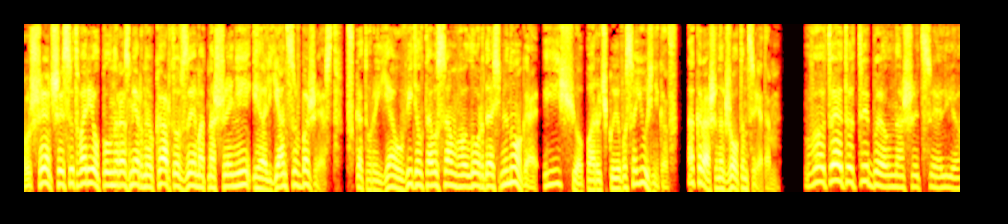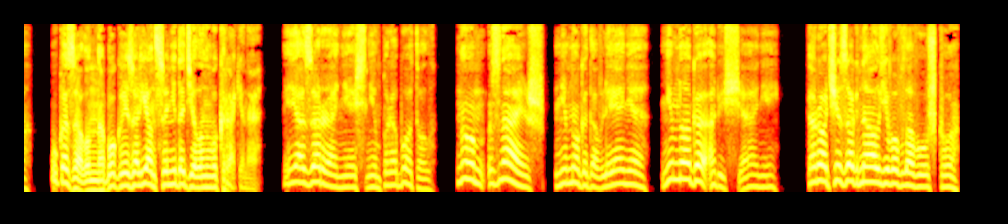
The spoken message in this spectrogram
Ушедший сотворил полноразмерную карту взаимоотношений и альянсов божеств, в которой я увидел того самого лорда-осьминога и еще парочку его союзников, окрашенных желтым цветом. «Вот это ты был нашей целью», — указал он на бога из Альянса недоделанного Кракена. «Я заранее с ним поработал. Ну, знаешь, немного давления, немного обещаний. Короче, загнал его в ловушку,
